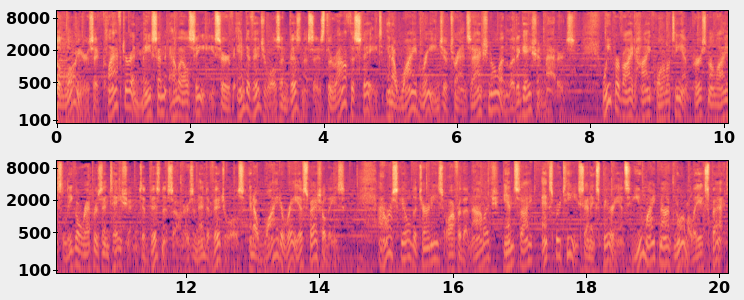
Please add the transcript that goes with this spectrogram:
The lawyers at Klafter and Mason LLC serve individuals and businesses throughout the state in a wide range of transactional and litigation matters. We provide high quality and personalized legal representation to business owners and individuals in a wide array of specialties. Our skilled attorneys offer the knowledge, insight, expertise, and experience you might not normally expect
